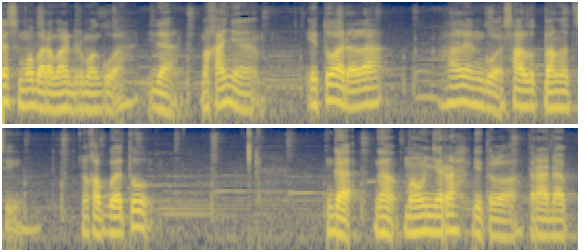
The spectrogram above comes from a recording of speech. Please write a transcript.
ke semua barang-barang di rumah gue dan makanya itu adalah hal yang gue salut banget sih. Nyokap gue tuh nggak nggak mau nyerah gitu loh terhadap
